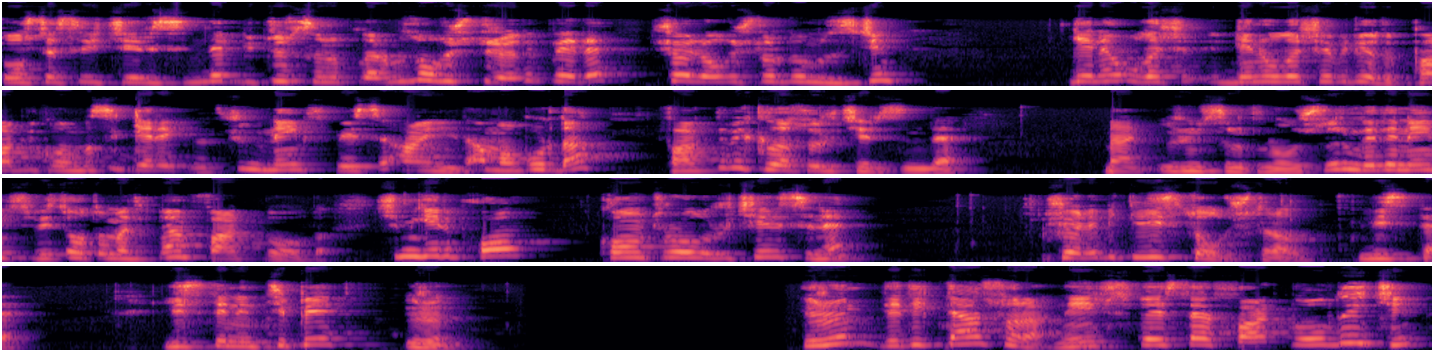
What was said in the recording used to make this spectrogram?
dosyası içerisinde bütün sınıflarımızı oluşturuyorduk ve de şöyle oluşturduğumuz için gene ulaş gene ulaşabiliyorduk. Public olması gerekmiyordu. Çünkü namespace'i aynıydı ama burada farklı bir klasör içerisinde ben ürün sınıfını oluştururum ve de namespace otomatikman farklı oldu. Şimdi gelip home controller içerisine şöyle bir liste oluşturalım. Liste. Listenin tipi ürün. Ürün dedikten sonra namespace'ler farklı olduğu için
